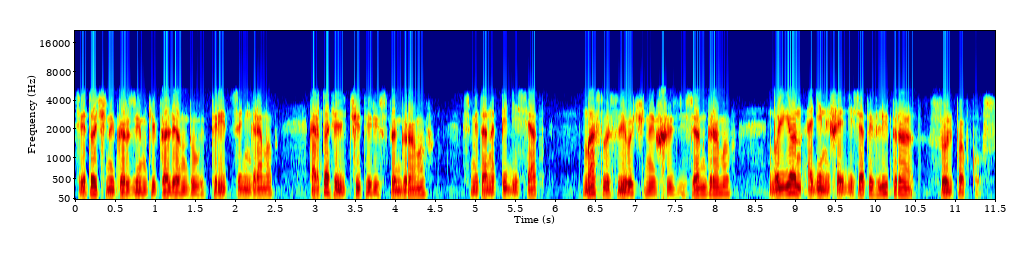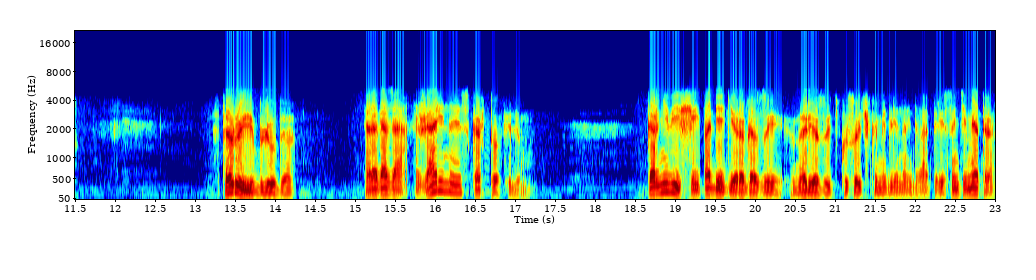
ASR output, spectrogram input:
цветочные корзинки календулы 30 граммов, картофель 400 граммов, сметана 50, масло сливочное 60 граммов, бульон 1,6 литра, соль по вкусу. Вторые блюда. Рогоза жареная с картофелем. Корневища и побеги рогозы нарезать кусочками длиной 2-3 см.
